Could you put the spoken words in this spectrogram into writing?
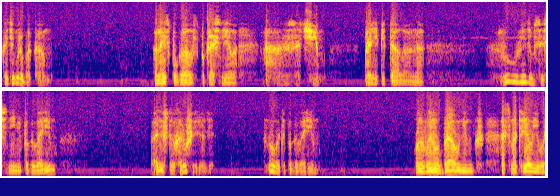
К этим рыбакам. Она испугалась, покраснела. А зачем? Пролепетала она. Ну, увидимся с ними, поговорим. Они что, хорошие люди? Ну вот и поговорим. Он вынул Браунинг, осмотрел его,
